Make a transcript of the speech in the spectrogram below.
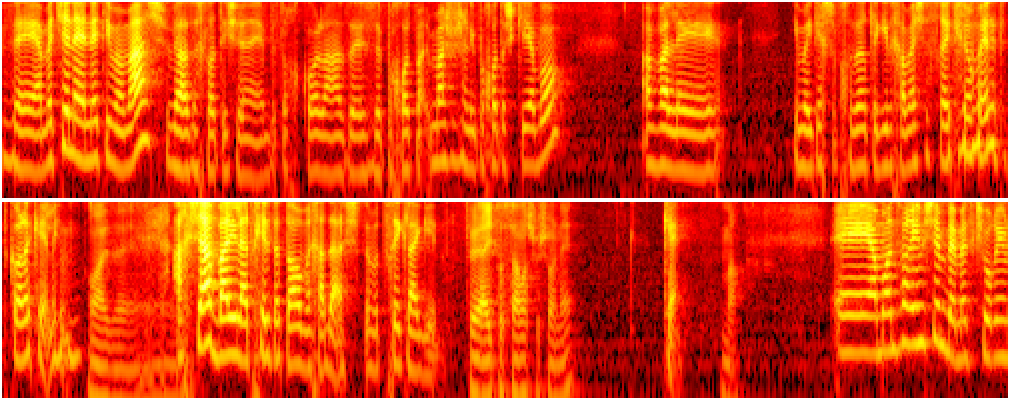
והאמת שנהניתי ממש, ואז החלטתי שבתוך כל הזה, זה פחות, משהו שאני פחות אשקיע בו, אבל uh, אם הייתי עכשיו חוזרת לגיל 15, הייתי לומדת את כל הכלים. וואי, זה... עכשיו בא לי להתחיל את התואר מחדש, זה מצחיק להגיד. והיית עושה משהו שונה? כן. מה? Uh, המון דברים שהם באמת קשורים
